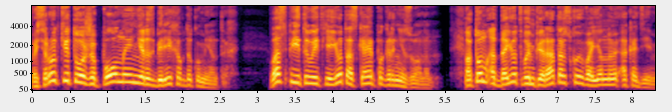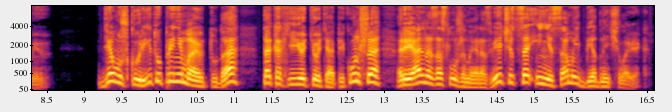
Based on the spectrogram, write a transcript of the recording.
По сиротке тоже полная неразбериха в документах. Воспитывает ее, таская по гарнизонам. Потом отдает в Императорскую военную академию. Девушку Риту принимают туда, так как ее тетя-опекунша реально заслуженная разведчица и не самый бедный человек.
